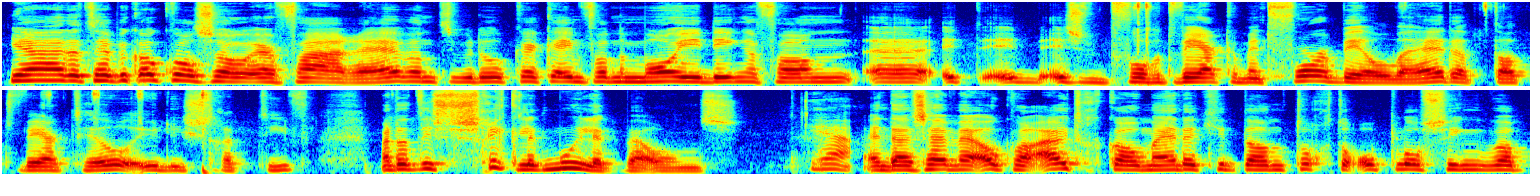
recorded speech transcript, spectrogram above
Ja, dat heb ik ook wel zo ervaren. Hè? Want ik bedoel, kijk, een van de mooie dingen van uh, is bijvoorbeeld werken met voorbeelden. Hè? Dat, dat werkt heel illustratief. Maar dat is verschrikkelijk moeilijk bij ons. Ja. En daar zijn wij ook wel uitgekomen, hè, dat je dan toch de oplossing wat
